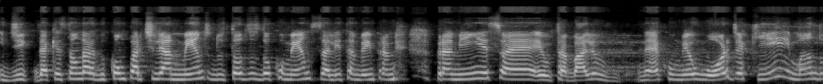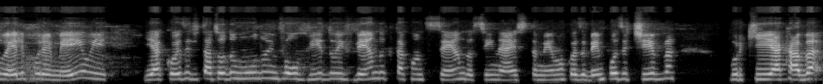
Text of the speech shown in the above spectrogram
e de, da questão da, do compartilhamento de todos os documentos ali também para mim isso é eu trabalho né com o meu Word aqui e mando ele por e-mail e, e a coisa de estar tá todo mundo envolvido e vendo o que está acontecendo assim né isso também é uma coisa bem positiva porque acaba,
